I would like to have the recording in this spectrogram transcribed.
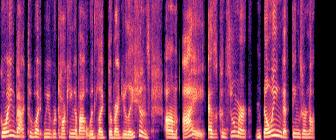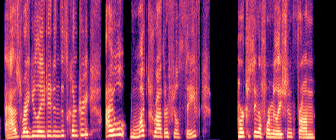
going back to what we were talking about with like the regulations, um, I, as a consumer, knowing that things are not as regulated in this country, I will much rather feel safe purchasing a formulation from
